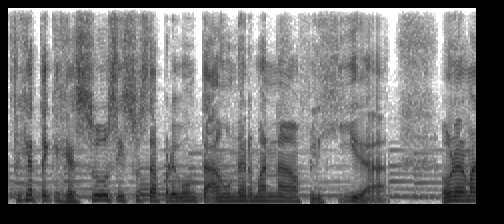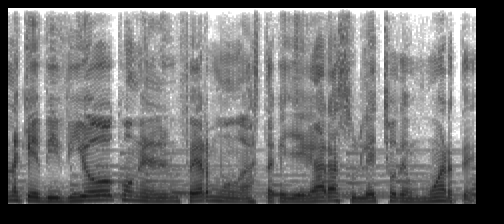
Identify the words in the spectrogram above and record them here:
Fíjate que Jesús hizo esa pregunta a una hermana afligida, una hermana que vivió con el enfermo hasta que llegara a su lecho de muerte.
